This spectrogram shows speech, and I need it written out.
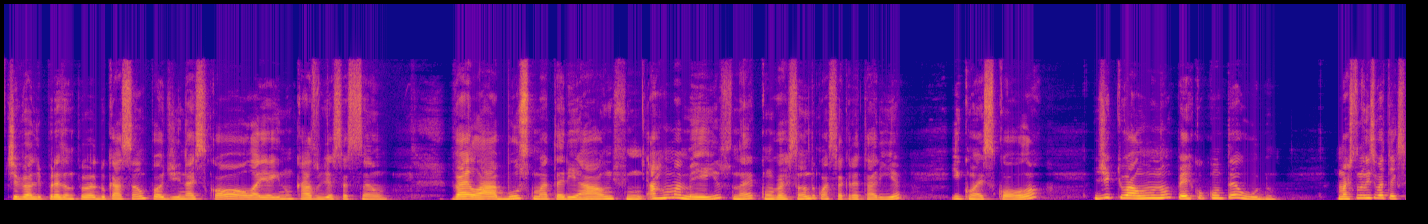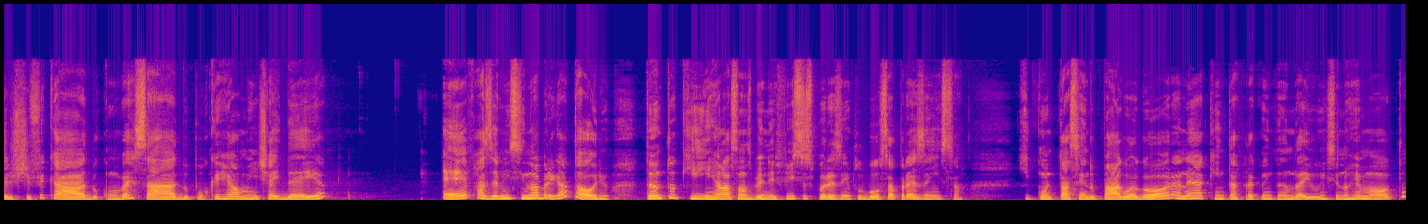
estiver ali prezando pela educação pode ir na escola, e aí, num caso de exceção, vai lá, busca o material, enfim, arruma meios, né, conversando com a secretaria e com a escola, de que o aluno não perca o conteúdo. Mas tudo isso vai ter que ser justificado, conversado, porque realmente a ideia é fazer o ensino obrigatório. Tanto que, em relação aos benefícios, por exemplo, Bolsa Presença, que está sendo pago agora, né, a quem está frequentando aí o ensino remoto,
